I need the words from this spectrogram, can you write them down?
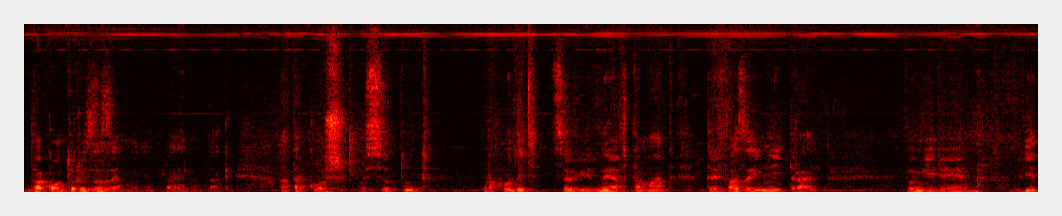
два контури заземлення, правильно так. А також ось тут проходить цевідний автомат, трифаза і нейтраль. Поміряємо від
